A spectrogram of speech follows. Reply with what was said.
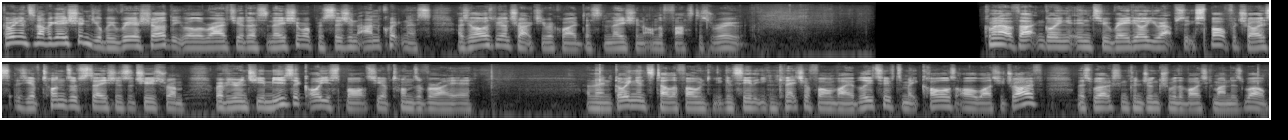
Going into navigation, you'll be reassured that you will arrive to your destination with precision and quickness, as you'll always be on track to your required destination on the fastest route. Coming out of that and going into radio, you're absolutely spot for choice as you have tons of stations to choose from. Whether you're into your music or your sports, you have tons of variety. And then going into telephone, you can see that you can connect your phone via Bluetooth to make calls all whilst you drive. This works in conjunction with a voice command as well.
